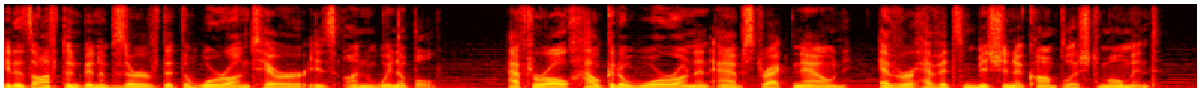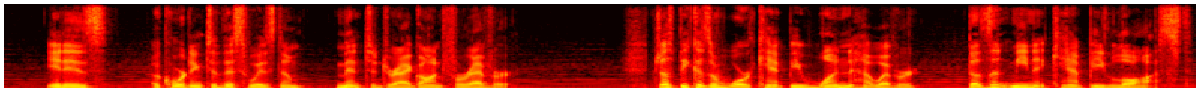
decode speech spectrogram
It has often been observed that the war on terror is unwinnable. After all, how could a war on an abstract noun ever have its mission accomplished moment? It is, according to this wisdom, meant to drag on forever. Just because a war can't be won, however, doesn't mean it can't be lost.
